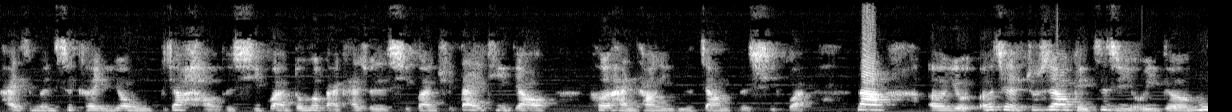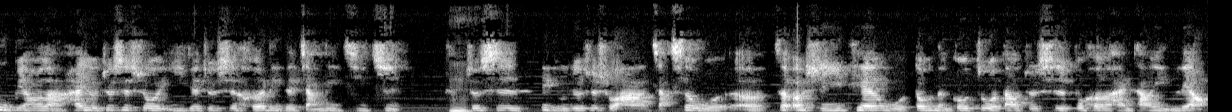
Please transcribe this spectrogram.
孩子们是可以用比较好的习惯，多喝白开水的习惯去代替掉喝含糖饮的这样子的习惯。那呃有，而且就是要给自己有一个目标啦，还有就是说一个就是合理的奖励机制，就是例如就是说啊，假设我呃这二十一天我都能够做到就是不喝含糖饮料，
